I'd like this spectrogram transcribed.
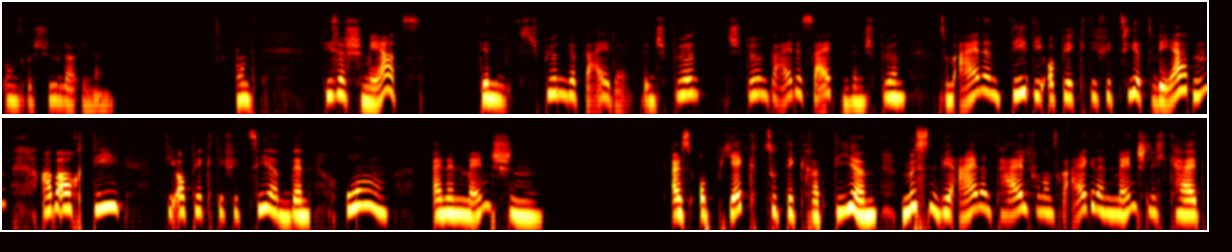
unsere SchülerInnen. Und dieser Schmerz, den spüren wir beide. Den spüren, spüren beide Seiten. Den spüren zum einen die, die objektifiziert werden, aber auch die, die objektifizieren. Denn um einen Menschen als Objekt zu degradieren, müssen wir einen Teil von unserer eigenen Menschlichkeit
